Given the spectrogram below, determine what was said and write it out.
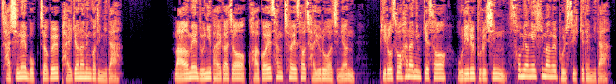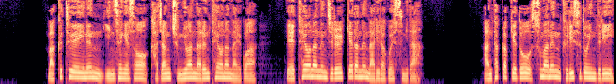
자신의 목적을 발견하는 것입니다. 마음의 눈이 밝아져 과거의 상처에서 자유로워지면 비로소 하나님께서 우리를 부르신 소명의 희망을 볼 수 있게 됩니다. 마크 트웨이는 인생에서 가장 중요한 날은 태어난 날과 왜 태어났는지를 깨닫는 날이라고 했습니다. 안타깝게도 수많은 그리스도인들이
